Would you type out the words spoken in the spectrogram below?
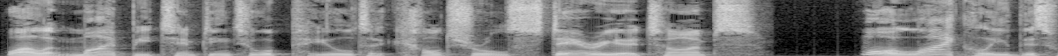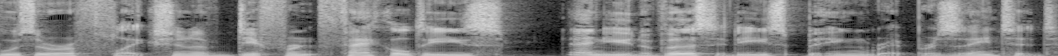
While it might be tempting to appeal to cultural stereotypes, more likely this was a reflection of different faculties and universities being represented.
